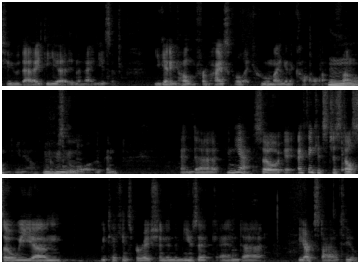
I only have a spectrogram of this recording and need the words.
to that idea in the 90s of you getting home from high school, like, who am I going to call on the Hmm. phone, you know, from Mhm. school? Who can. And, uh, and yeah, so it, I think it's just also we um, we take inspiration in the music and uh, the art style too.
